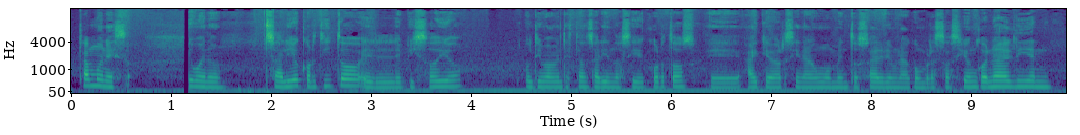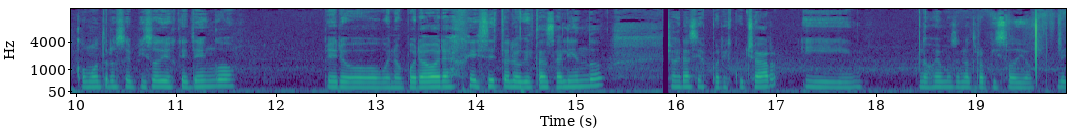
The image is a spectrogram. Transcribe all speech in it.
estamos en eso. Y bueno, salió cortito el episodio, últimamente están saliendo así de cortos, eh, hay que ver si en algún momento sale una conversación con alguien, como otros episodios que tengo, pero bueno, por ahora es esto lo que está saliendo. Muchas gracias por escuchar y nos vemos en otro episodio. Besitos.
